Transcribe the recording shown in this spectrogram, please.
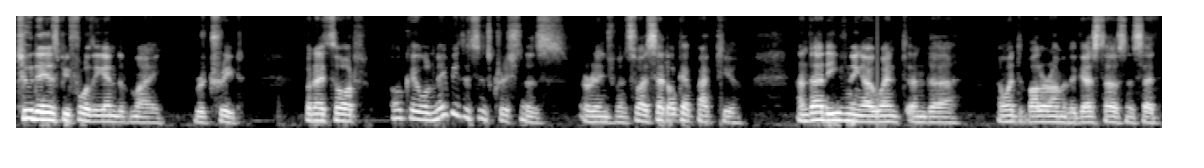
two days before the end of my retreat. But I thought, okay, well, maybe this is Krishna's arrangement. So I said, I'll get back to you. And that evening, I went and uh, I went to Balaram in the guest house and said,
